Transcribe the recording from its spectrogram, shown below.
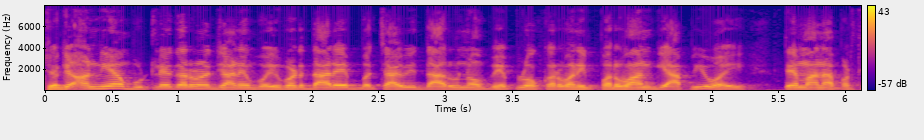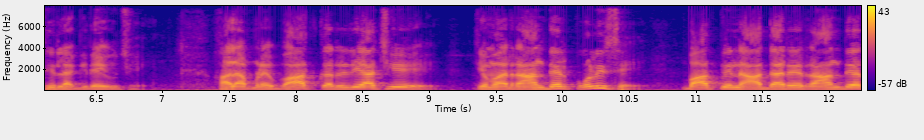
જોકે અન્ય બુટલેગરોને જાણે વહીવટદારે બચાવી દારૂનો વેપલો કરવાની પરવાનગી આપી હોય તેમ આના પરથી લાગી રહ્યું છે. હાલ આપણે વાત કરી રહ્યા છીએ જેમાં રાંદેર પોલીસે બાતમીના આધારે રાંદેર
